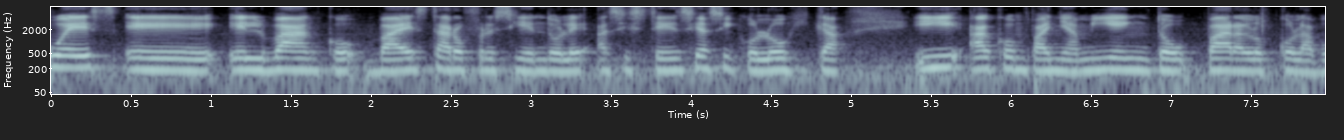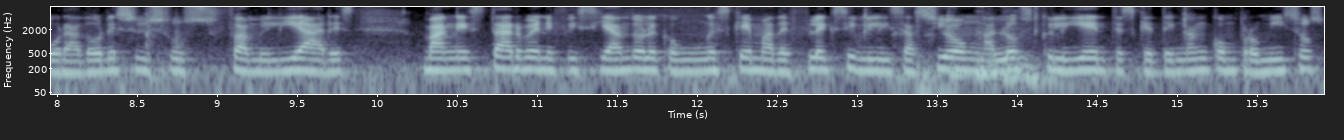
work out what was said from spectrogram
pues eh, el banco va a estar ofreciéndole asistencia psicológica y acompañamiento para los colaboradores y sus familiares. Van a estar beneficiándole con un esquema de flexibilización a los clientes que tengan compromisos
